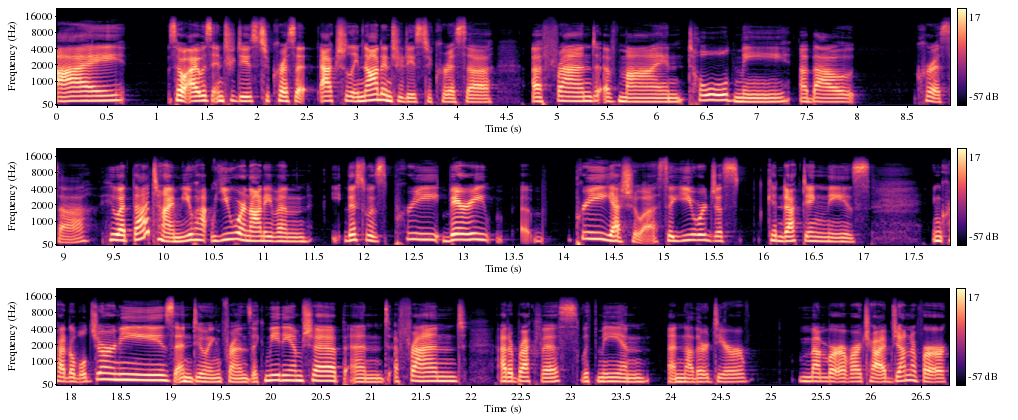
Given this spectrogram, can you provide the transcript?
i so i was introduced to carissa actually not introduced to carissa. A friend of mine told me about carissa who at that time you ha- you were not even this was pre very uh, pre yeshua. So you were just conducting these incredible journeys and doing forensic mediumship. And a friend at a breakfast with me and another dear member of our tribe, Jennifer,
